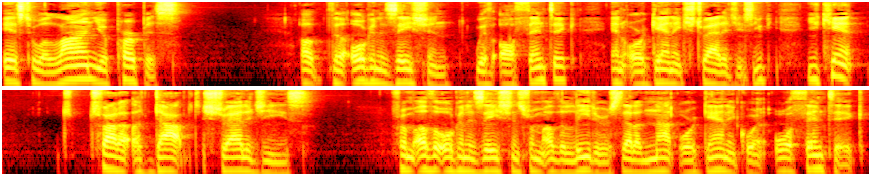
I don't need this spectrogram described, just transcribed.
is to align your purpose of the organization with authentic and organic strategies. You you can't try to adopt strategies from other organizations, from other leaders that are not organic or authentic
